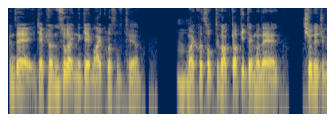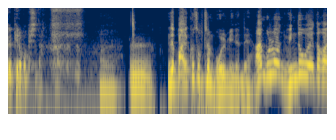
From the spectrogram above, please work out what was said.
근데 이제 변수가 있는 게 마이크로소프트예요. 음. 마이크로소프트가 꼈기 때문에 지원해주길 빌어봅시다. 어. 음, 근데 마이크로소프트는 뭘 미는데? 아 물론 윈도우에다가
